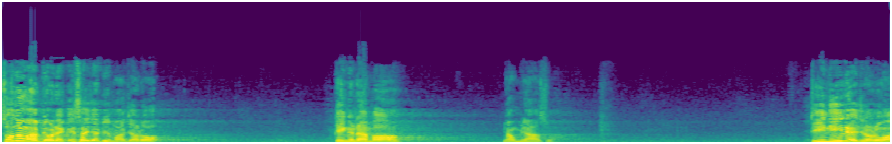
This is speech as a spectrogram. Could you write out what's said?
ဆုံးဆုံးကပြောတဲ့ကိစ္စရက်တွေမှာကြတော့ကိန်းကနန်းပေါင်းမြောက်များစွာဒီနည်းနဲ့ကျွန်တော်တို့က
